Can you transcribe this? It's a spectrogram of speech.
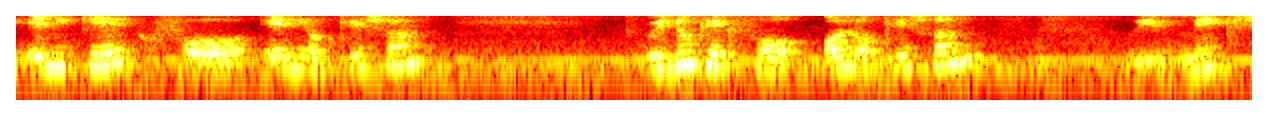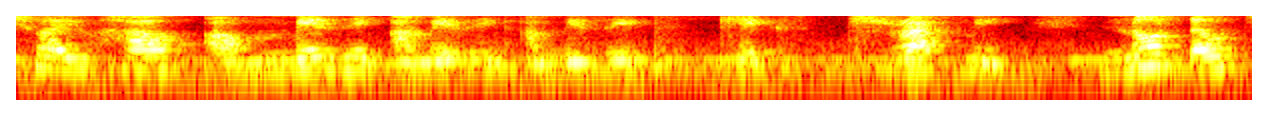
any cake for any occasion. We do cakes for all occasions. We make sure you have amazing, amazing, amazing cakes trust me no doubt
